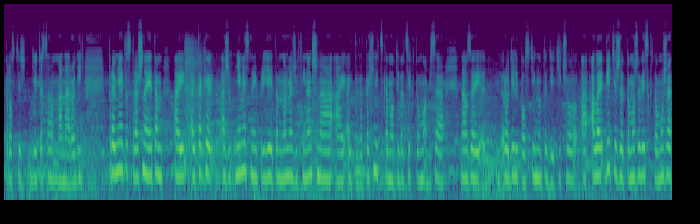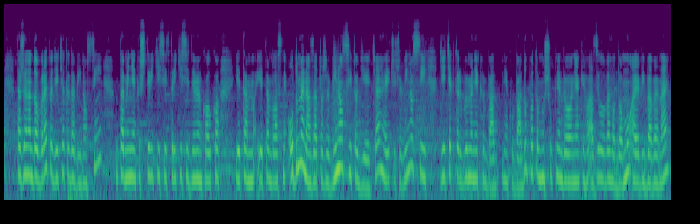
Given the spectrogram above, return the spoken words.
proste dieťa sa má narodiť. Pre mňa je to strašné, je tam aj, aj také, až nemiestne mi príde, je tam normálne, že finančná, aj, aj teda technická motivácia k tomu, aby sa naozaj rodili postihnuté deti, čo, a, ale viete, že to môže viesť k tomu, že tá žena dobre to dieťa teda vynosí, tam je nejaké 4 tisíc, 3 tisíc, neviem koľko, je tam, je tam vlastne odmena za to, že vynosí to dieťa, hej, čiže vynosí dieťa, ktoré bude mať nejakú nejakú vadu, potom ho šupne do nejakého azylového domu a je vybavené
